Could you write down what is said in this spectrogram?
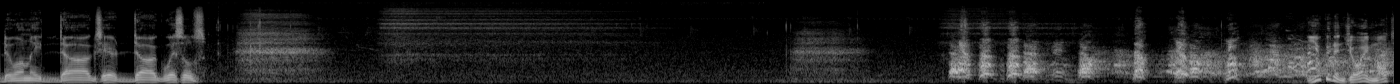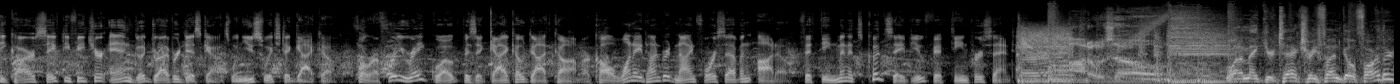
Do only dogs hear dog whistles? You can enjoy multi car safety feature and good driver discounts when you switch to Geico. For a free rate quote, visit geico.com or call 1 800 947 AUTO. 15 minutes could save you 15%. AutoZone. Want to make your tax refund go farther?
